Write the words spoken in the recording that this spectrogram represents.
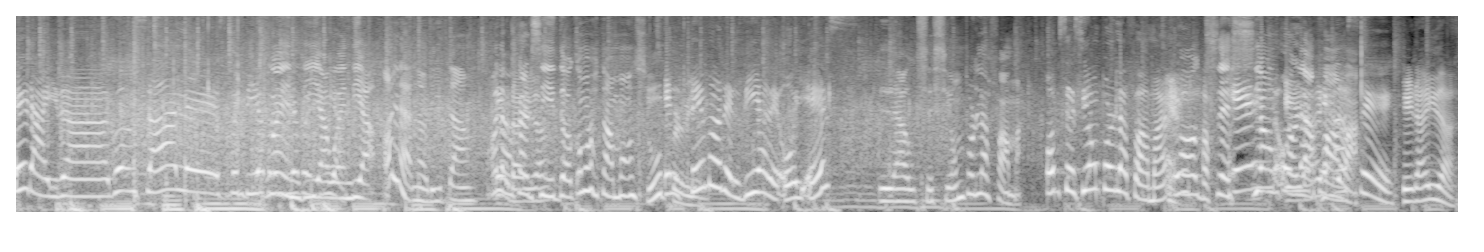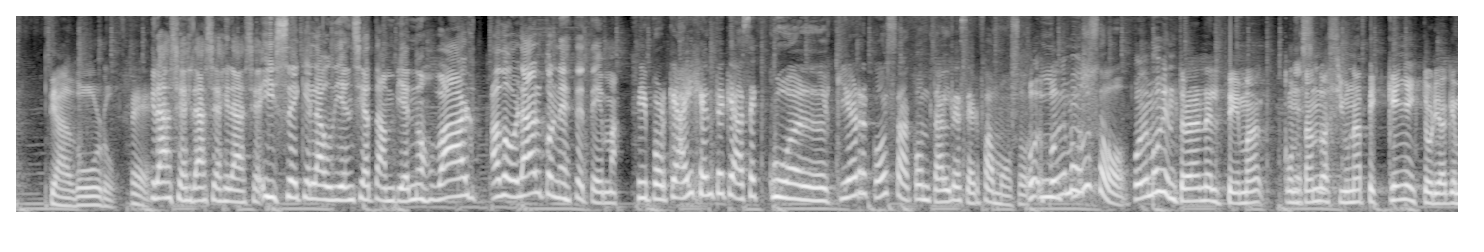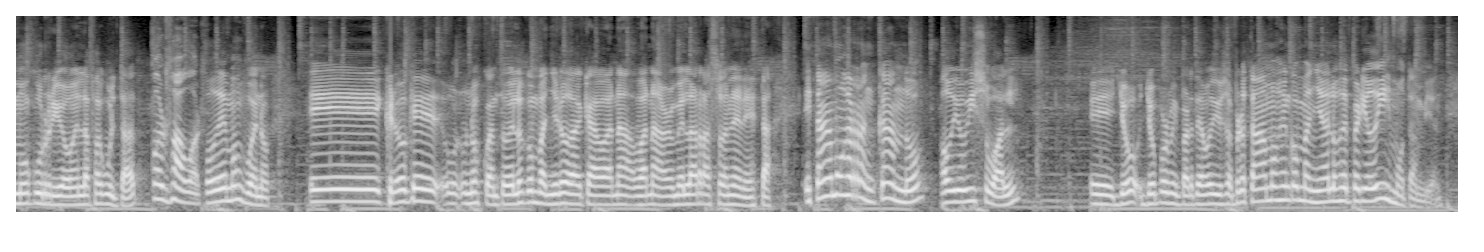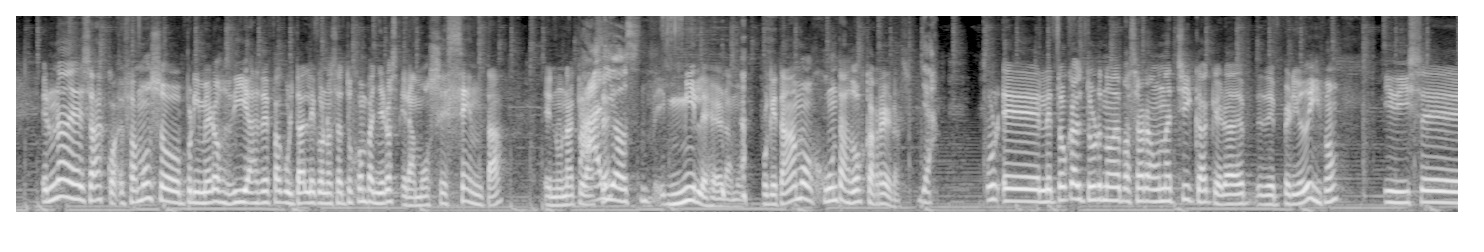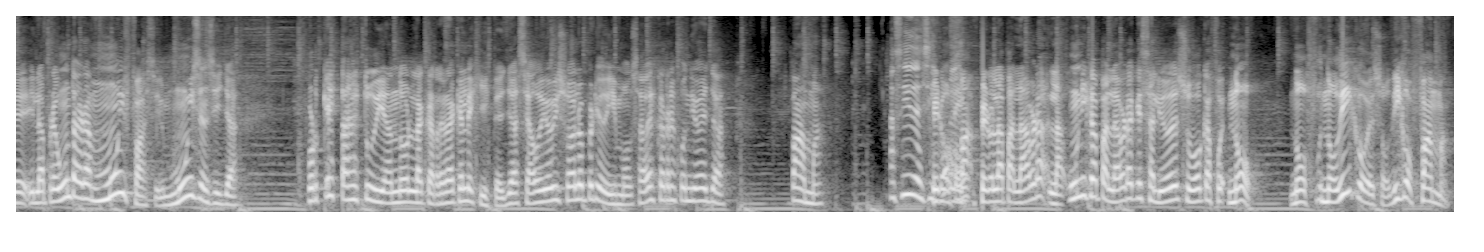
Eraida González. Buen día, buen, día, buen día, Hola, Norita. Hola, Oscarcito. ¿Cómo estamos? Súper El tema del día de hoy es la obsesión por la fama. Obsesión por la fama. Obsesión por la fama. Eraida, te adoro. Gracias, gracias, gracias. Y sé que la audiencia también nos va a adorar con este tema. Sí, porque hay gente que hace cualquier cosa con tal de ser famoso. ¿Podemos, podemos entrar en el tema contando así una pequeña historia que me ocurrió en la facultad. Por favor. Podemos, bueno. Eh, creo que unos cuantos de los compañeros de acá van a, van a darme la razón en esta. Estábamos arrancando audiovisual. Eh, yo, yo por mi parte audiovisual, pero estábamos en compañía de los de periodismo también. En una de esas, famoso primeros días de facultad, le conocí a tus compañeros, éramos 60 en una clase. Varios. Miles éramos, porque estábamos juntas dos carreras. Ya. Eh, le toca el turno de pasar a una chica que era de, periodismo y dice, y la pregunta era muy fácil, muy sencilla. ¿Por qué estás estudiando la carrera que elegiste, ya sea audiovisual o periodismo? ¿Sabes qué respondió ella? Fama. Así de Pero, pero la palabra, la única palabra que salió de su boca fue no, no, no dijo eso, dijo fama.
